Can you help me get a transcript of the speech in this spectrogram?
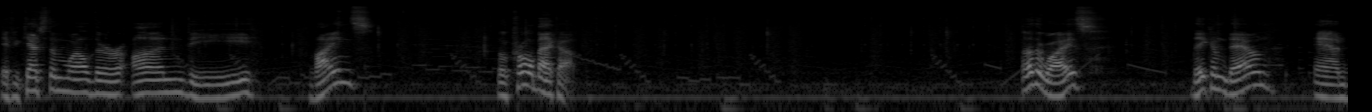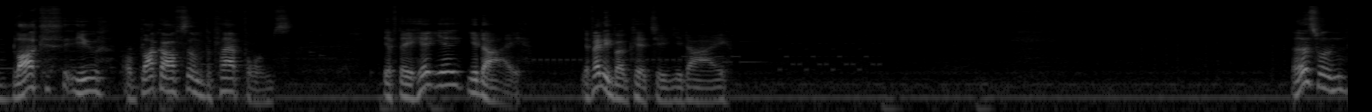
if you catch them while they're on the vines, they'll crawl back up. Otherwise, they come down and block you or block off some of the platforms. If they hit you, you die. If any bug hits you, you die. Now this one,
